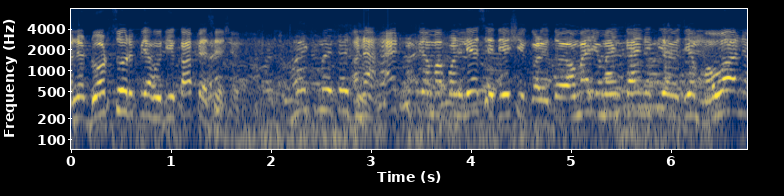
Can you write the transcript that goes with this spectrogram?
અને દોઢસો રૂપિયા સુધી કાપે છે. અને સાઠ રૂપિયામાં પણ લે છે દેશી કળી. તો અમારી માંગ કાંઈ નથી. હવે જે મહુવા અને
